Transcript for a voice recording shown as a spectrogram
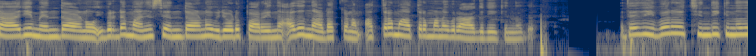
കാര്യം എന്താണോ ഇവരുടെ മനസ്സ് എന്താണോ ഇവരോട് പറയുന്നത് അത് നടക്കണം. അത്ര മാത്രമാണ് ഇവർ ആഗ്രഹിക്കുന്നത്. അതായത് ഇവർ ചിന്തിക്കുന്നത്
